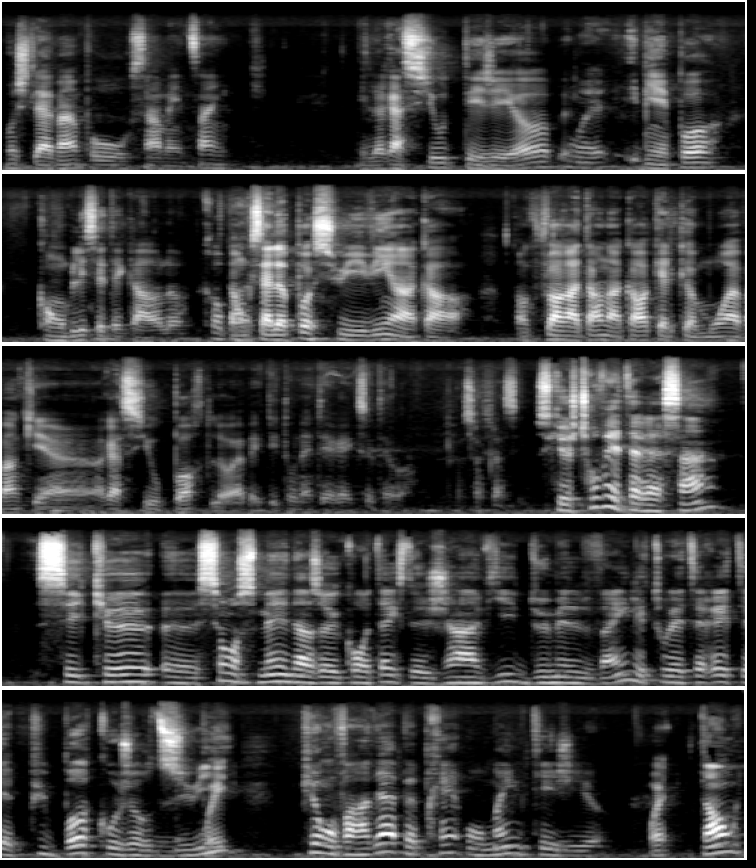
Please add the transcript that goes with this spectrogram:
Moi, je te la vends pour 125. Mais le ratio de TGA n'est bien pas comblé cet écart-là. Donc, ça ne l'a pas suivi encore. Donc, il va falloir attendre encore quelques mois avant qu'il y ait un ratio porte là, avec des taux d'intérêt, etc. Ce que je trouve intéressant, c'est que euh, si on se met dans un contexte de janvier 2020, les taux d'intérêt étaient plus bas qu'aujourd'hui. Oui puis on vendait à peu près au même TGA. Donc,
